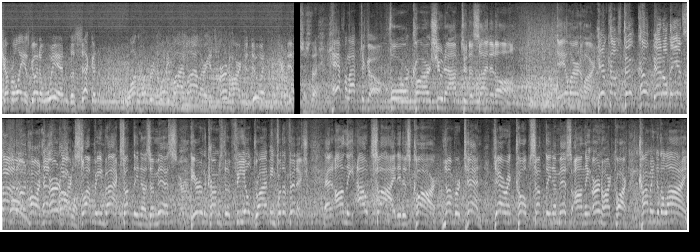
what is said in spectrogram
Chevrolet is going to win the second 125 miler. It's Earnhardt to do it. This is the half a lap to go. Four-car shootout to decide it all. Dale Earnhardt. Here comes Doug Cope down on the inside. Oh, Earnhardt has Earnhardt slopping back. Something is amiss. Here comes the field driving for the finish. And on the outside, it is car number 10, Derrike Cope. Something amiss on the Earnhardt car. Coming to the line.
